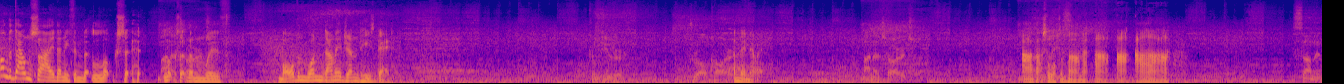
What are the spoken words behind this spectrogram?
On the downside, anything that looks at looks at them with more than one damage and he's dead. And they know it. Mana charge. Ah, that's a lot of mana. Ah, ah, ah. Summon.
